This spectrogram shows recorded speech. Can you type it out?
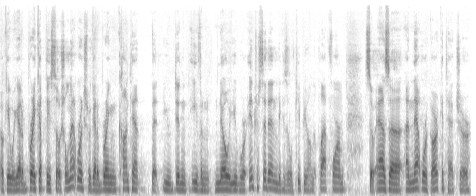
Okay, we got to break up these social networks. We got to bring content that you didn't even know you were interested in because it'll keep you on the platform. So as a, a network architecture,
